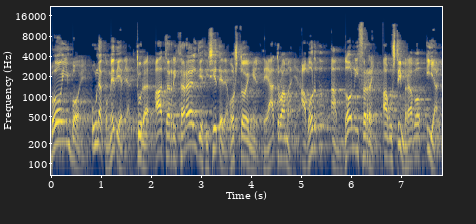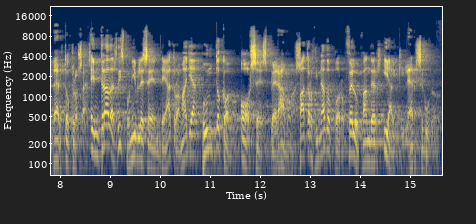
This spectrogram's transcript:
Boing Boing, una comedia de altura, aterrizará el 17 de agosto en el Teatro Amaya. A bordo, Andoni Ferreño, Agustín Bravo y Alberto Closas. Entradas disponibles en teatroamaya.com. Os esperamos. Patrocinado por Fellow Funders y Alquiler Seguro.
